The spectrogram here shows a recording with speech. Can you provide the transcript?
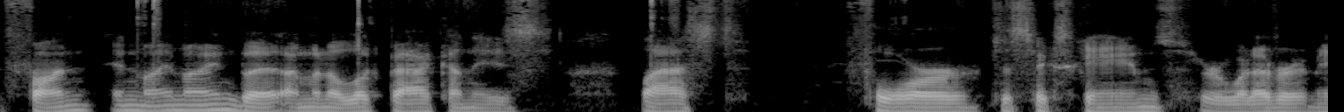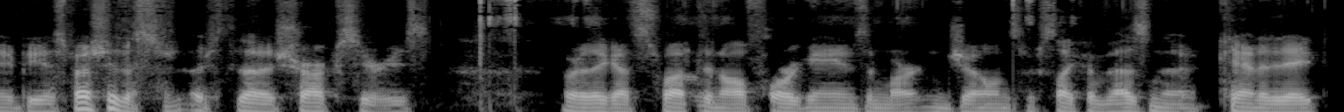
fun in my mind. But I'm going to look back on these last four to six games or whatever it may be, especially the the Shark series where they got swept in all four games, and Martin Jones looks like a Vezina candidate.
